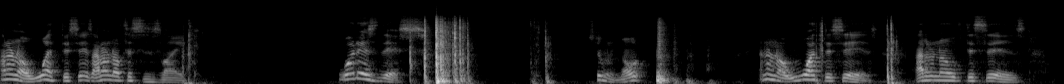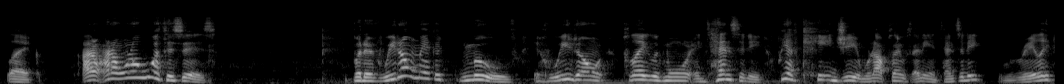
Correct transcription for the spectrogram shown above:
I don't know what this is. I don't know if this is like. What is this? Stupid note. I don't know what this is. I don't know if this is like. I don't. I don't know what this is. But if we don't make a move, if we don't play with more intensity, we have KG and we're not playing with any intensity? Really?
